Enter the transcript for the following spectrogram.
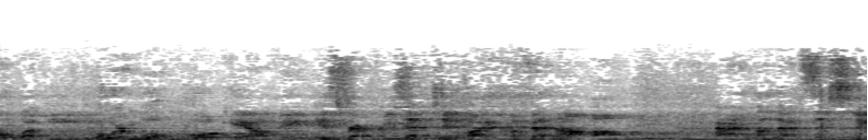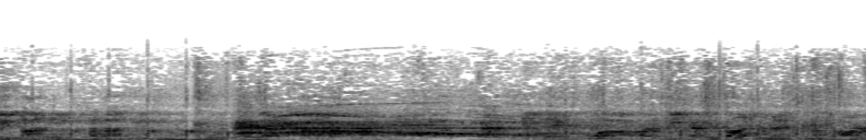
Hawaii, or Mokuokeawe, is represented by Kavena Ahu and Alexis Leilani Kalani. The and Ilekua are the embodiment of our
